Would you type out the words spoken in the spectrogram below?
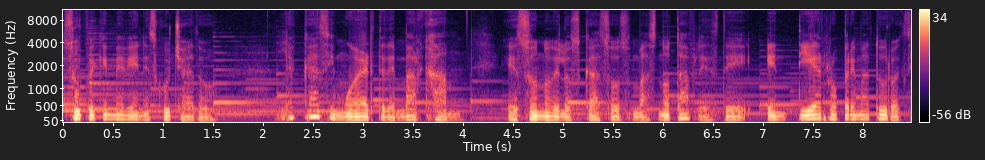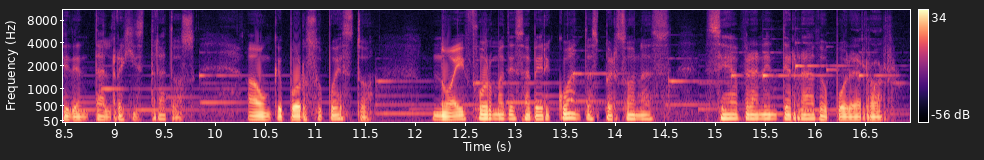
supe que me habían escuchado. La casi muerte de Markham es uno de los casos más notables de entierro prematuro accidental registrados, aunque por supuesto no hay forma de saber cuántas personas se habrán enterrado por error.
